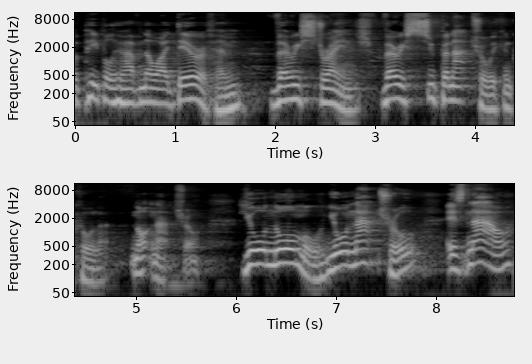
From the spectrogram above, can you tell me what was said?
for people who have no idea of him, very strange, very supernatural, we can call it, not natural. Your normal, your natural is now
